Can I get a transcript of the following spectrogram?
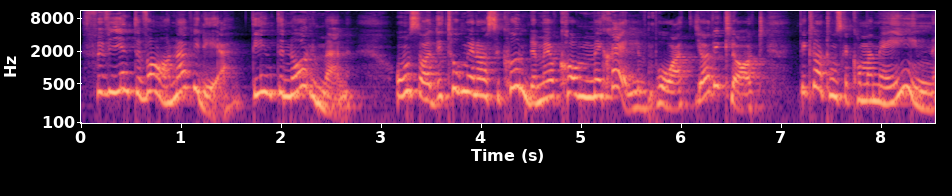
För vi är inte vana vid det. Det är inte normen. Och hon sa, det tog mig några sekunder men jag kom mig själv på att ja, det är klart, det är klart hon ska komma med in.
